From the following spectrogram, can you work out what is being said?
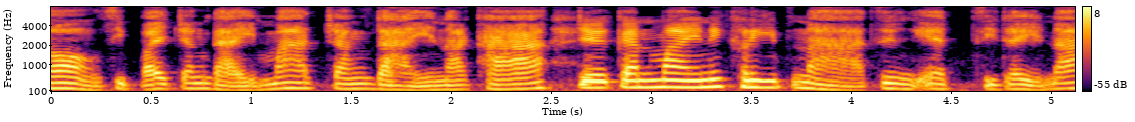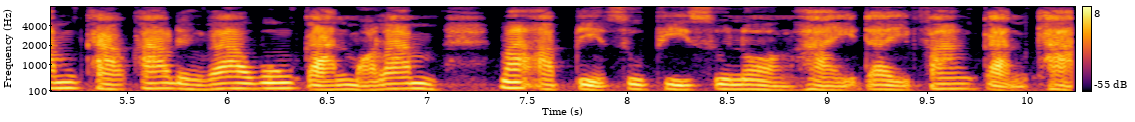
น้องสิไปจังใดมาจังใดนะคะ เจอกันใหม่ในคลิปหน้าจึงแอดสิได้นำข่าวข่าวเรื่องราววงการหมอลำมาอัปเดตสู่พีสู่น้องให้ได้ฟังกันค่ะ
